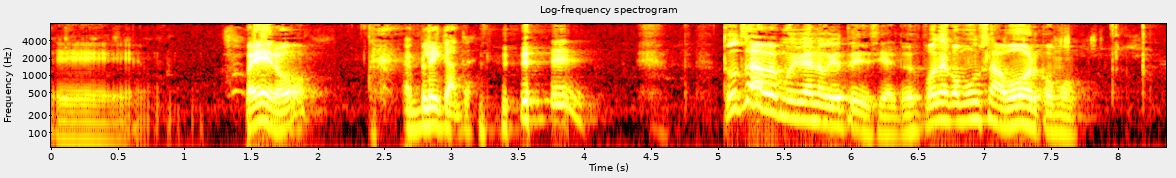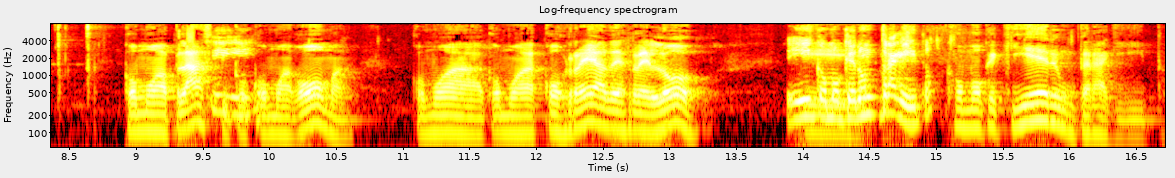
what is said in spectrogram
Eh, pero... Explícate. Tú sabes muy bien lo que yo estoy diciendo. Se pone como un sabor, como, como a plástico, Sí. como a goma, como a, como a correa de reloj Y, como que era un traguito. como que quiere un traguito.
